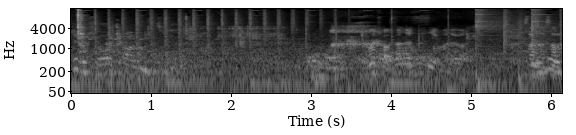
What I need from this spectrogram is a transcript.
这个时候就要冷静。我们挑战着自己嘛，对吧？上来上来。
